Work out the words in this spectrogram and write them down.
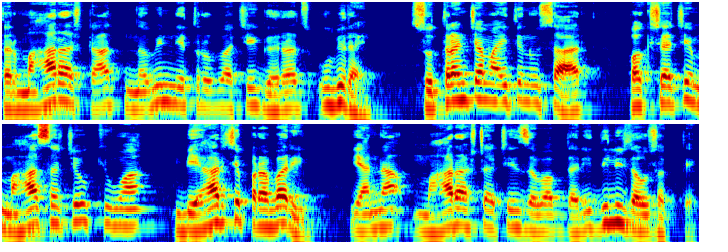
तर महाराष्ट्रात नवीन नेतृत्वाची गरज उभी राहील. सूत्रांच्या माहितीनुसार पक्षाचे महासचिव किंवा बिहारचे प्रभारी यांना महाराष्ट्राची जबाबदारी दिली जाऊ शकते.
